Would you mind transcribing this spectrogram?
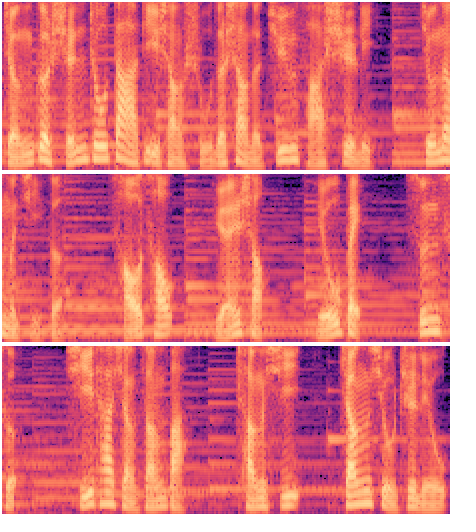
整个神州大地上数得上的军阀势力就那么几个：曹操、袁绍、刘备、孙策，其他像臧霸、昌豨、张绣之流，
